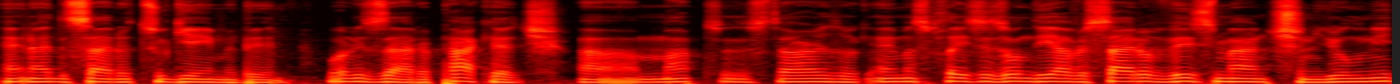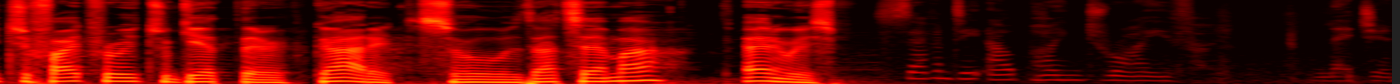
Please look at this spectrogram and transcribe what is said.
and I decided to game a bit. What is that? A package? Uh, map to the stars. Look, Emma's place is on the other side of this mansion. You'll need to fight for it to get there. Got it. So that's Emma. Anyways, 70 Alpine Drive. Legend.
